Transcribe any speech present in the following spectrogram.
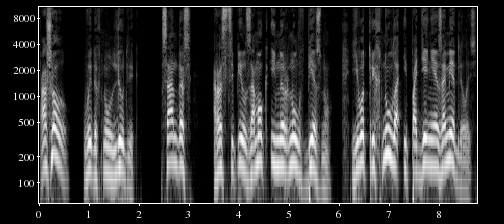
«Пошел!» — выдохнул Людвиг. Сандерс расцепил замок и нырнул в бездну. Его тряхнуло, и падение замедлилось.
